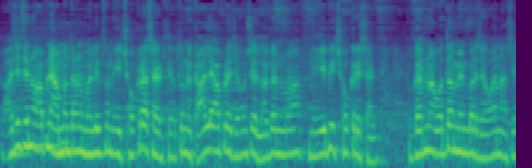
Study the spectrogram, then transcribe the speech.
તો આજે જેનું આપણે આમંત્રણ મળ્યું હતું ને એ છોકરા સાઈડથી હતું ને કાલે આપણે જવું છે લગ્નમાં ને એ બી છોકરી સાઈડથી. ઘરના બધા મેમ્બર જવાના છે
